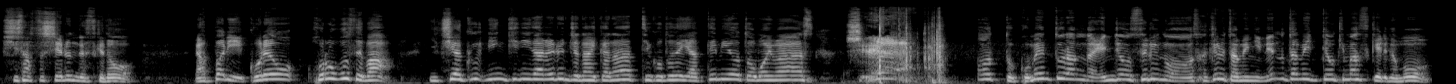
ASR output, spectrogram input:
視察してるんですけど、やっぱりこれを滅ぼせば、一躍人気になれるんじゃないかなっていうことでやってみようと思います。死ねおっと、コメント欄が炎上するのを避けるために念のため言っておきますけれども、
